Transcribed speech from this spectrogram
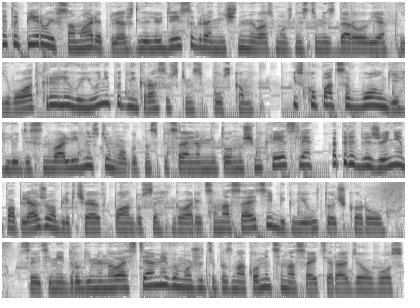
Это первый в Самаре пляж для людей с ограниченными возможностями здоровья. Его открыли в июне под Некрасовским спуском. Искупаться в Волге люди с инвалидностью могут на специальном нетонущем кресле, а передвижение по пляжу облегчают пандусы, говорится на сайте bigville.ru. С этими и другими новостями вы можете познакомиться на сайте Радио ВОЗ.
